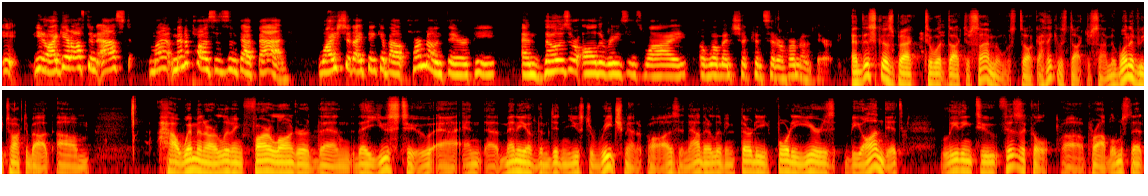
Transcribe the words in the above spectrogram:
it, you know, I get often asked, my menopause isn't that bad. Why should I think about hormone therapy? And those are all the reasons why a woman should consider hormone therapy. And this goes back to what Dr. Simon was talking. I think it was Dr. Simon. One of you talked about um, how women are living far longer than they used to, uh, and uh, many of them didn't used to reach menopause, and now they're living 30, 40 years beyond it, leading to physical uh, problems that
